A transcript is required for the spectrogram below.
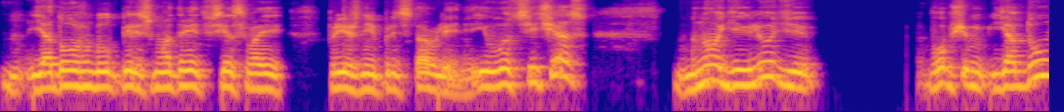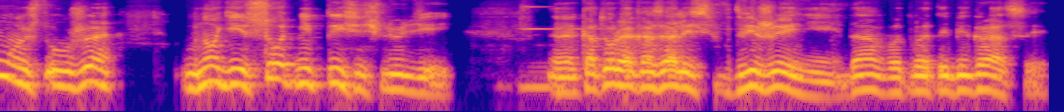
я должен был пересмотреть все свои прежние представления. И вот сейчас многие люди, в общем, я думаю, что уже многие сотни тысяч людей, э, которые оказались в движении, да, вот в этой миграции,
